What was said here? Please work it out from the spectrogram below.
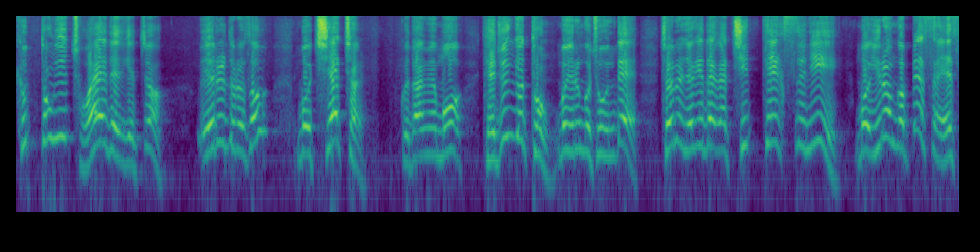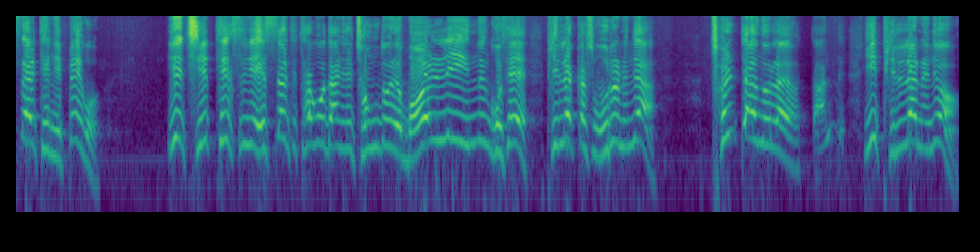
교통이 좋아야 되겠죠. 예를 들어서 뭐 지하철, 그 다음에 뭐 대중교통 뭐 이런 거 좋은데 저는 여기다가 GTX니 뭐 이런 거 뺐어요. SRT니 빼고. 이게 GTX니 SRT 타고 다닐 정도의 멀리 있는 곳에 빌라 값이 오르느냐? 절대 안 올라요. 땅, 이 빌라는요,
